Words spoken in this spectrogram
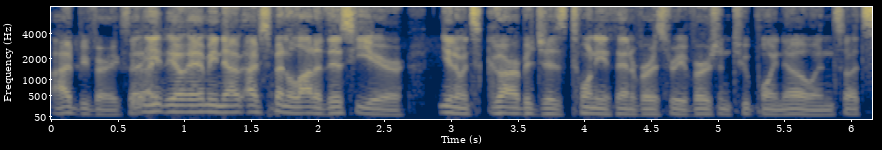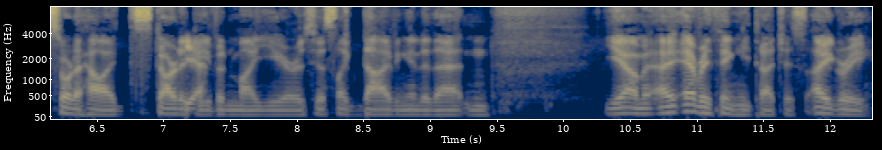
I'd be very excited. Right. You know, I mean, I've spent a lot of this year. You know, it's Garbage's 20th anniversary version 2.0, and so it's sort of how I started Yeah. even my year. Is just like diving into that, and yeah, I mean, I, everything he touches, I agree.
